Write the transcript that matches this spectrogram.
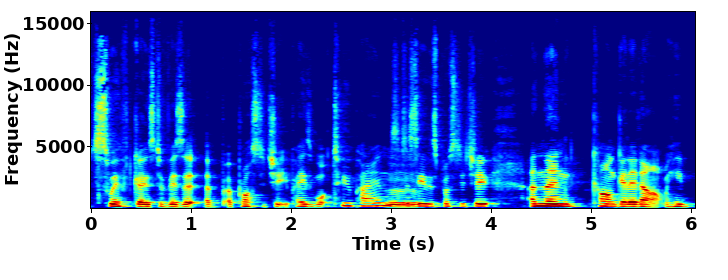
Swift goes to visit a, a prostitute. He pays what two pounds mm. to see this prostitute, and then can't get it up. He,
